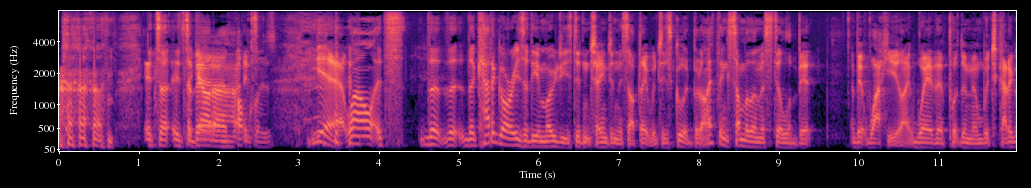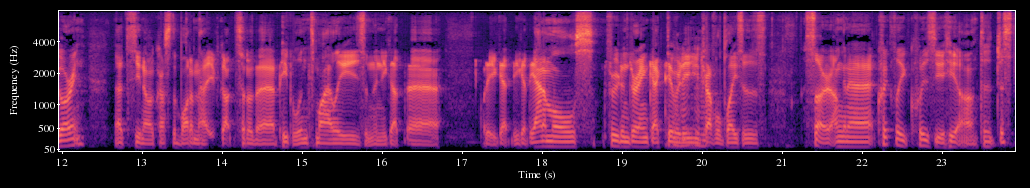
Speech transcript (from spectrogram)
it's a, it's, about a uh, pop it's- quiz. yeah. Well, it's the, the the categories of the emojis didn't change in this update, which is good. But I think some of them are still a bit a bit wacky, like where they put them in which category. That's you know across the bottom how you've got sort of the people in smileys, and then you got the what do you get? You get the animals, food and drink, activity, travel places. So I'm going to quickly quiz you here to just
